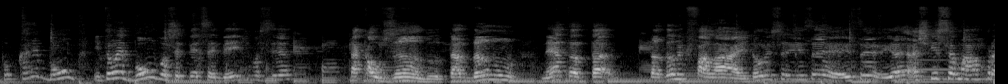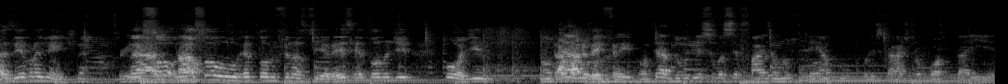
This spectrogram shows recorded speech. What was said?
pô, o cara é bom. Então é bom você perceber que você tá causando, tá dando, né, tá, tá, tá dando o que falar. Então isso, isso, é, isso é, acho que isso é o maior prazer pra gente, né? Obrigado, não, é só, não é só o retorno financeiro, é esse retorno de, pô, de não trabalho bem feito. Não tenha dúvida, isso você faz há muito tempo, por isso que a Rádio Pop tá aí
